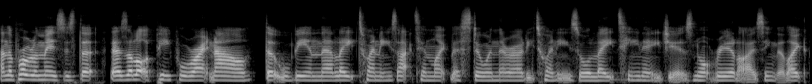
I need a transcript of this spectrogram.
And the problem is is that there's a lot of people right now that will be in their late 20s acting like they're still in their early 20s or late teenage years not realizing that like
